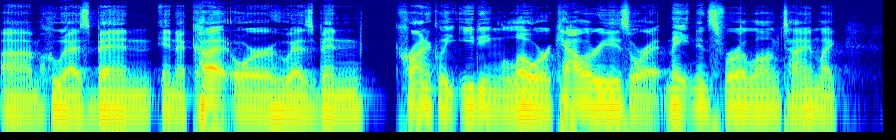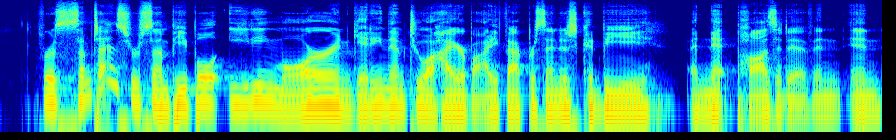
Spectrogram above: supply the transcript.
um, who has been in a cut or who has been chronically eating lower calories or at maintenance for a long time, like for sometimes for some people, eating more and getting them to a higher body fat percentage could be a net positive and and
